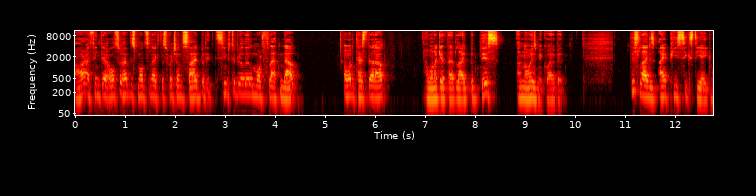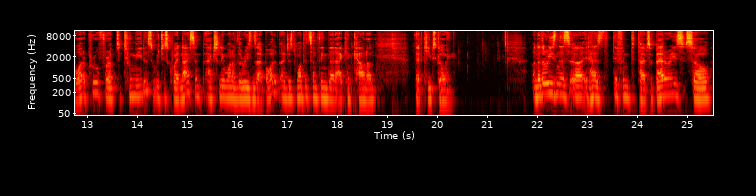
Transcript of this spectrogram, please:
I think they also have this mode selector switch on the side, but it seems to be a little more flattened out. I want to test that out. I want to get that light, but this annoys me quite a bit. This light is IP68 waterproof for up to 2 meters, which is quite nice and actually one of the reasons I bought it. I just wanted something that I can count on that keeps going. Another reason is uh, it has different types of batteries, so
